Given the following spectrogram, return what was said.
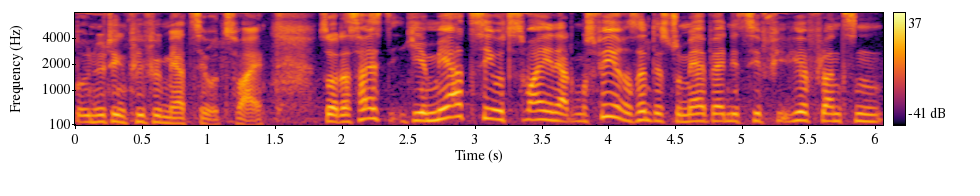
benötigen viel, viel mehr CO2. So, das heißt, je mehr CO2 in der Atmosphäre sind, desto mehr werden die C4-Pflanzen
